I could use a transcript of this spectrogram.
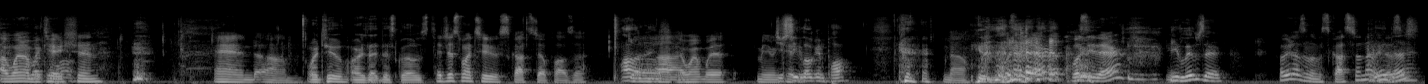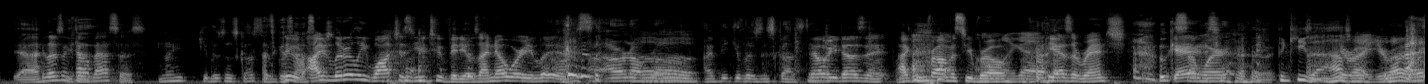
I went on What's vacation, and um, Or two, or is that disclosed? I just went to Scottsdale Plaza. Oh, Uh, nice. Uh, I went with me and Did you see Logan Paul? No. Was he there? Was he there? He lives there. Oh, he doesn't live in Scottsdale. No, Yeah, he he doesn't. does. Yeah. He lives in he does. Calabasas. No, he, he lives in Scottsdale. That's a good Dude, I literally watch his YouTube videos. I know where he lives. I don't know, bro. Oh. I think he lives in Scottsdale. No, he doesn't. I can promise you, oh bro. Oh my God. He has a wrench. Who cares? Somewhere. I think he's an asshole. You're right, you're but right. alright.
